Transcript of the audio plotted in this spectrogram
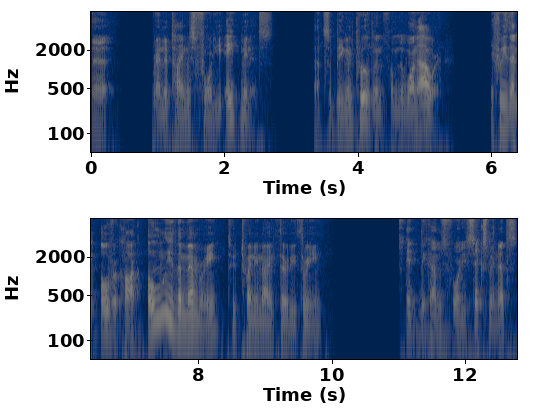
the render time is 48 minutes. That's a big improvement from the one hour. If we then overclock only the memory to 2933, it becomes 46 minutes.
